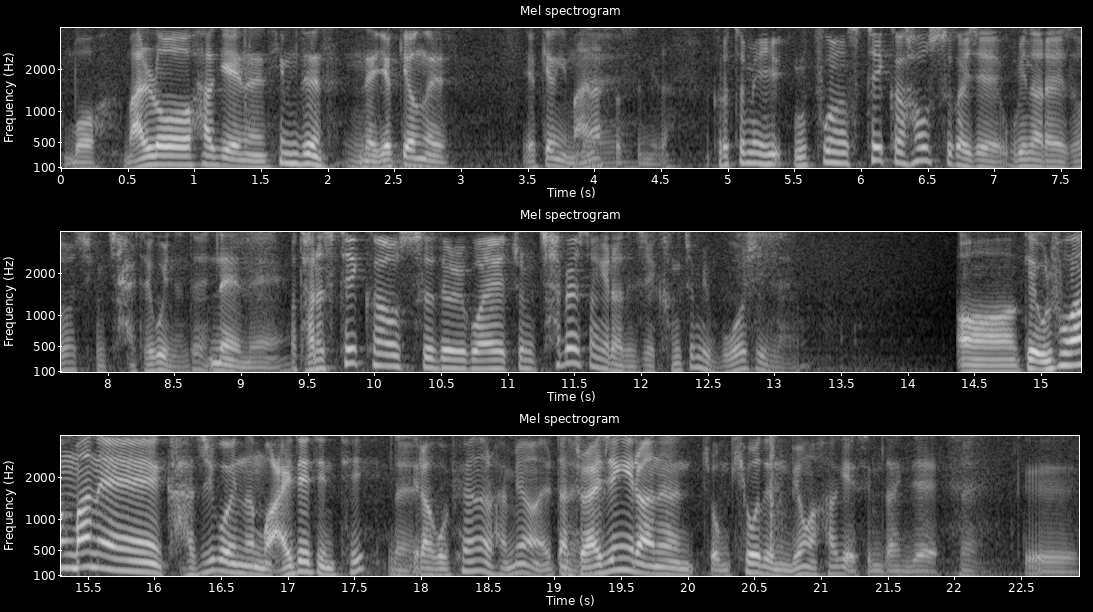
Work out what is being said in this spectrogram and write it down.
뭐 말로 하기에는 힘든 음. 네, 역경을 역경이 많았었습니다. 그렇다면 이 울프강 스테이크 하우스가 이제 우리나라에서 지금 잘 되고 있는데 네, 네. 다른 스테이크 하우스들과의 좀 차별성이라든지 강점이 무엇이 있나요? 어, 그 울프강만에 가지고 있는 뭐 아이덴티티라고 네. 표현을 하면 일단 네. 드라이징이라는 좀 키워드는 명확하게 있습니다. 이제 네. 그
